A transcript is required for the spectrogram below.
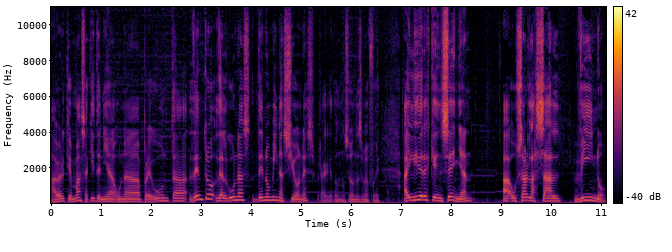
A ver qué más. Aquí tenía una pregunta. Dentro de algunas denominaciones, espera que no sé dónde se me fue, hay líderes que enseñan a usar la sal, vino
